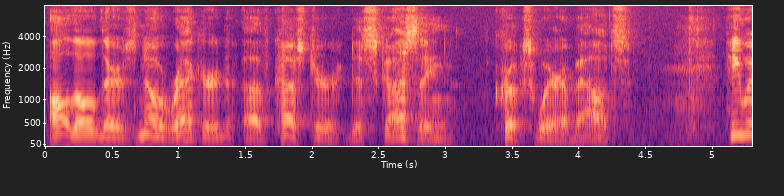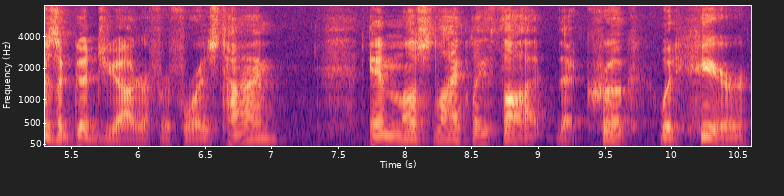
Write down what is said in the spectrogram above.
Although there's no record of Custer discussing Crook's whereabouts, he was a good geographer for his time and most likely thought that Crook would hear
